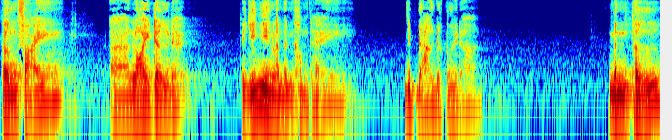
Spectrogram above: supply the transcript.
Cần phải à, loại trừ đó. Thì dĩ nhiên là mình không thể giúp đỡ được người đó. Mình thử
